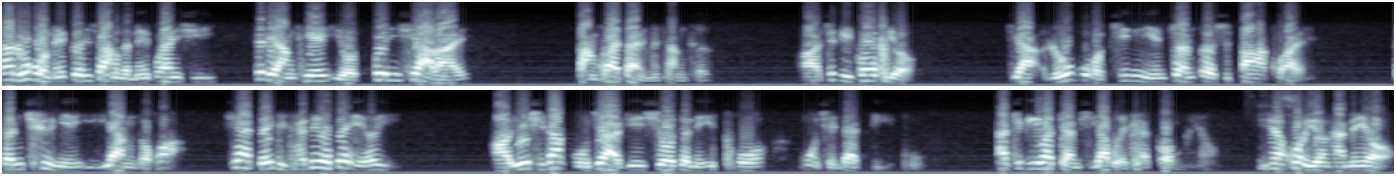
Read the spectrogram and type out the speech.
那如果没跟上的没关系，这两天有蹲下来，赶快带你们上车，啊，这个股票，假如果今年赚二十八块，跟去年一样的话，现在等比才六倍而已，啊，尤其它股价已经修正了一波，目前在底部，那这个要讲起要不也太够没有？因为会员还没有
